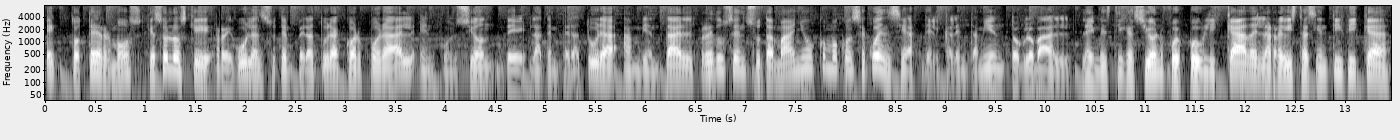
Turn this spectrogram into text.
ectotermos, que son los que regulan su temperatura corporal en función de la temperatura ambiental, reducen su tamaño como consecuencia del calentamiento global. La investigación fue publicada en la revista científica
